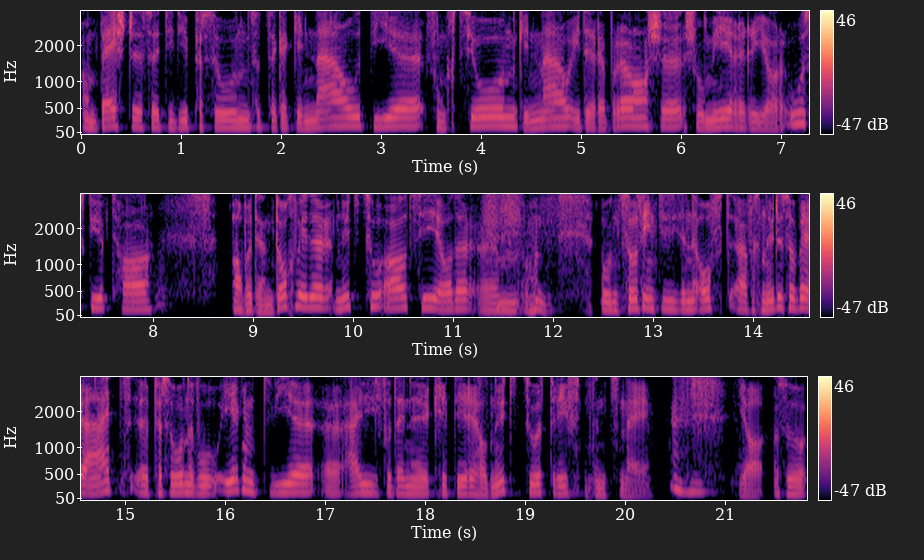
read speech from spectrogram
am besten sollte die Person sozusagen genau die Funktion genau in dieser Branche schon mehrere Jahre ausgeübt haben aber dann doch wieder nicht zu alt sein, oder? Ähm, und, und so sind sie dann oft einfach nicht so bereit, äh, Personen, die irgendwie äh, eine von diesen Kriterien halt nicht zutrifft, dann zu nehmen. Mhm. Ja, also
